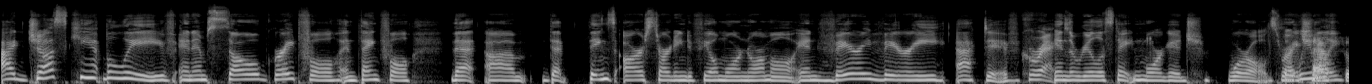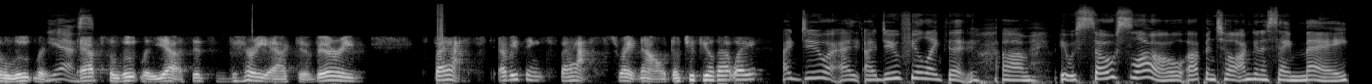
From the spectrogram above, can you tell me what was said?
I just can't believe and am so grateful and thankful that um, that things are starting to feel more normal and very, very active. Correct. In the real estate and mortgage worlds, right, we- Shelly? Absolutely. Yes. Absolutely. Yes. It's very active. Very fast. Everything's fast right now. Don't you feel that way? I do. I, I do feel like that um, it was so slow up until I'm going to say May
